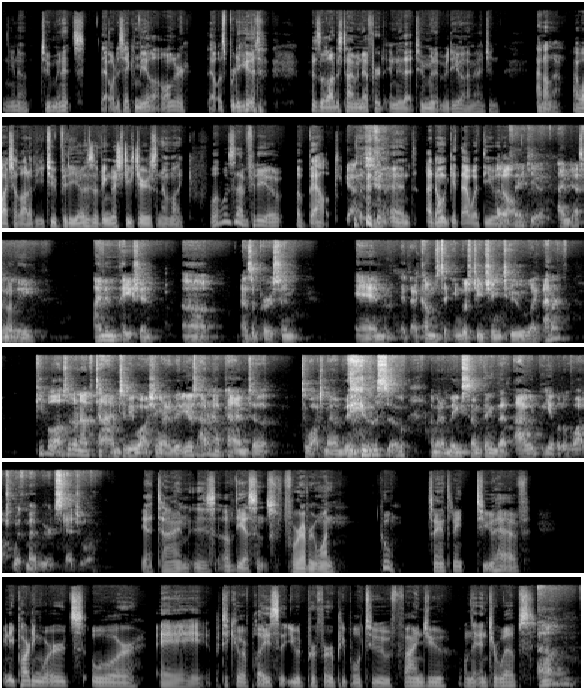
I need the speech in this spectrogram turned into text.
you know two minutes. That would have taken me a lot longer. That was pretty good. There's a lot of time and effort into that two minute video. I imagine. I don't know. I watch a lot of YouTube videos of English teachers, and I'm like, what was that video about? Gotcha. and I don't get that with you at oh, all. thank you. I'm definitely, I'm impatient uh, as a person, and that comes to English teaching too. Like I don't, people also don't have time to be watching my videos. I don't have time to to watch my own videos, so I'm going to make something that I would be able to watch with my weird schedule. Yeah, time is of the essence for everyone. Cool. So, Anthony, do you have any parting words or a particular place that you would prefer people to find you on the interwebs? Um,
